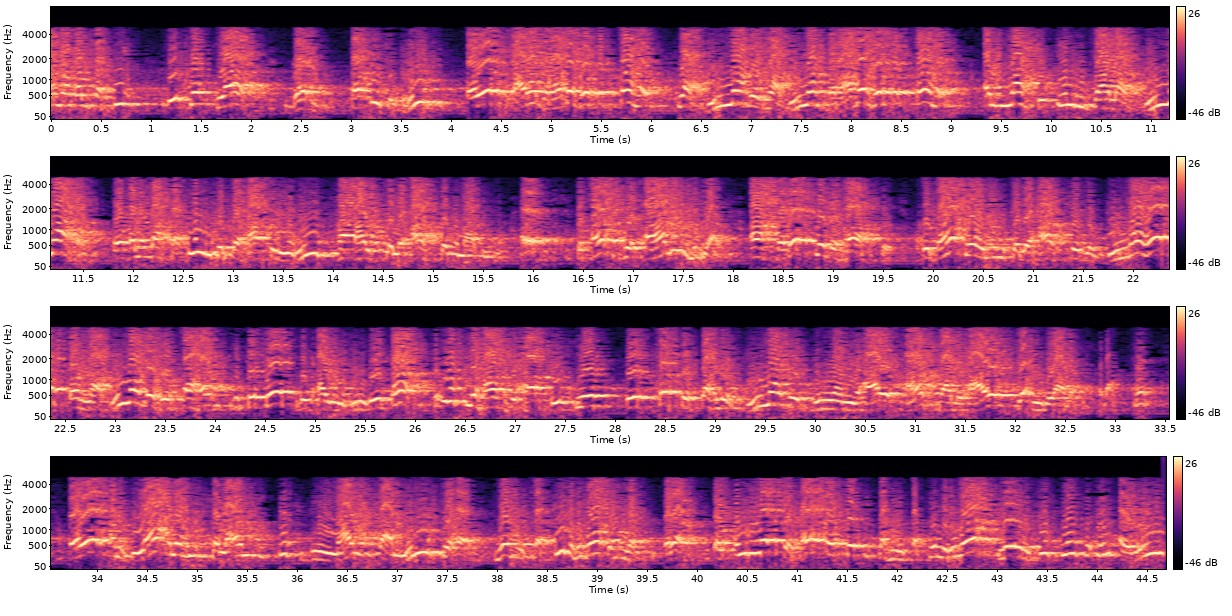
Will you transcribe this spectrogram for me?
آنا بن سکتی دیکھو کیا گرم تپش دھوپ اور سارا برابر ہو سکتا ہے۔ کیا دنیا بولنا دنیا برابر ہو سکتا ہے؟ اللہ کے علم والا دنیا ہے اور اللہ کا علم جو حاصل نہیں تھا، آج کے لحاظ سے بنا دینا ہے۔ تو اب جو عالم ہوا، آخرت کے لحاظ سے خدا کے علم کے لحاظ سے جو جینا ہے اور نہ جو ہوتا ہے جسے ایک دکھائی نہیں دیتا۔ تو اس لحاظ سے آپ دیکھیے، ایک سب سے پہلے جینا جو دنیا میں آئے، آنکھ والے آئے، وہ انبیاء علیہ السلام ہیں۔ اور انبیاء علیہ السلام کی اس بیماری کا نیز جو ہے، وہ منتقل ہوا امت تو امت کے ہر طرح سے منتقل ہوا، لیکن جس نے ان علوم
